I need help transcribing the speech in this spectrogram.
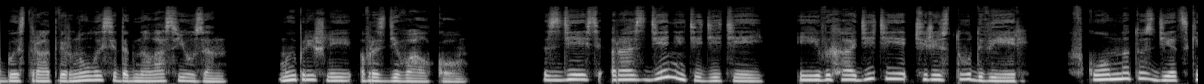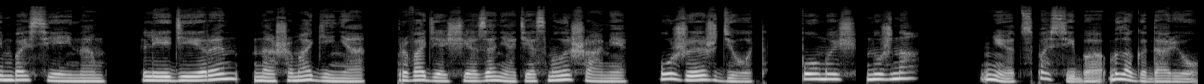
быстро отвернулась и догнала Сьюзен. Мы пришли в раздевалку. «Здесь разденете детей и выходите через ту дверь, в комнату с детским бассейном. Леди Ирен, наша магиня, проводящая занятия с малышами, уже ждет. Помощь нужна?» «Нет, спасибо, благодарю».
